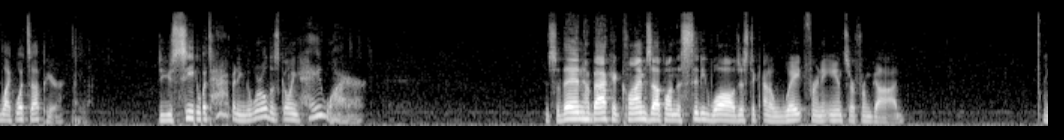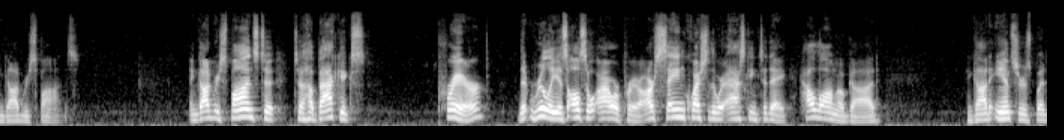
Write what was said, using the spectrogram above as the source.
like, what's up here? Do you see what's happening? The world is going haywire. And so then Habakkuk climbs up on the city wall just to kind of wait for an answer from God. And God responds. And God responds to, to Habakkuk's prayer that really is also our prayer, our same question that we're asking today How long, O God? And God answers, but,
